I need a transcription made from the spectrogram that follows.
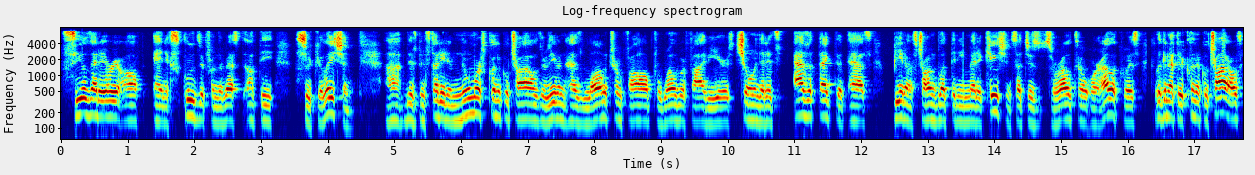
seal that area off and excludes it from the rest of the circulation. Uh, there's been studied in numerous clinical trials. There's even has long-term follow-up for well over five years, showing that it's as effective as being on strong blood thinning medication such as Xarelto or Eliquis, looking at their clinical trials,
